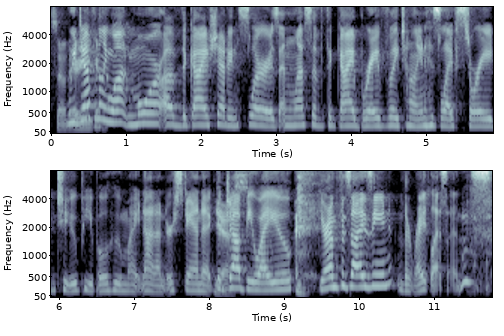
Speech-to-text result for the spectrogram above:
So we definitely want more of the guy shouting slurs and less of the guy bravely telling his life story to people who might not understand it. Good Yes. job, BYU. You're emphasizing the right lessons.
